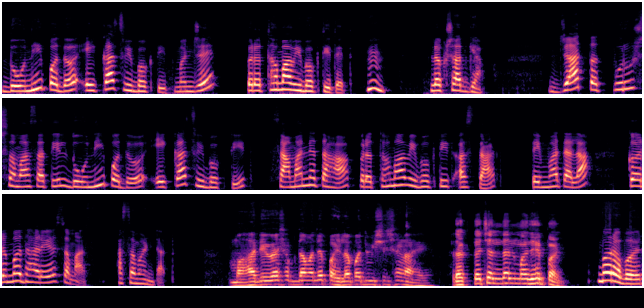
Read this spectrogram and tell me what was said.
दोन्ही पदं एकाच विभक्तीत म्हणजे प्रथमा विभक्तीत आहेत. हं, लक्षात घ्या. ज्या तत्पुरुष समासातील दोन्ही पदं एकाच विभक्तीत सामान्यतः प्रथमा विभक्तीत असतात तेव्हा त्याला कर्मधारय समास असं म्हणतात. महादेव या शब्दामध्ये पहिलं पद विशेषण आहे. रक्तचंदनमध्ये पण. बरोबर.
